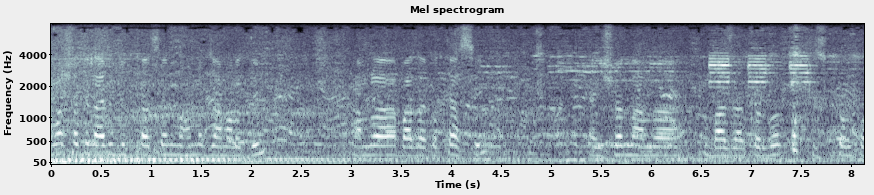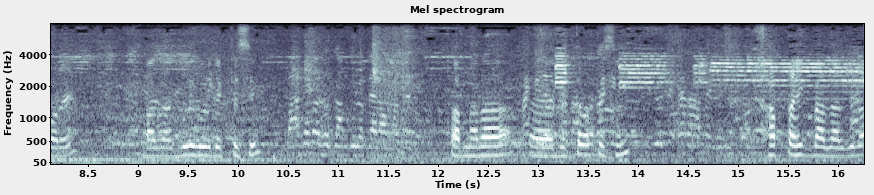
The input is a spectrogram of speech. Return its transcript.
আমার সাথে লাইভে যুক্ত আছেন মোহাম্মদ জামাল উদ্দিন। আমরা বাজার করতে আসছি। ইনশাল্লাহ আমরা বাজার করব কিছুক্ষণ পরে। বাজার ঘুরে ঘুরে দেখতেছি। আপনারা দেখতে পাচ্ছেন সাপ্তাহিক বাজারগুলো।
